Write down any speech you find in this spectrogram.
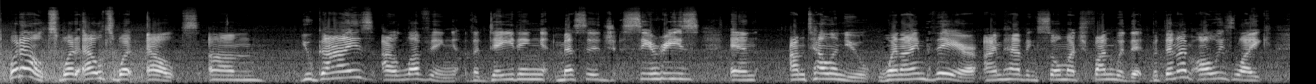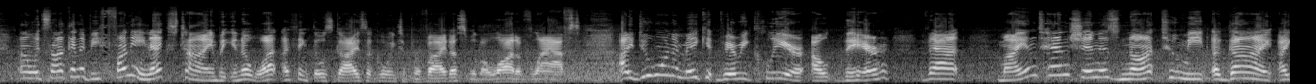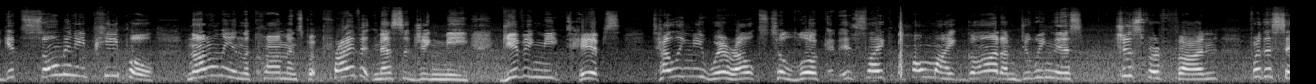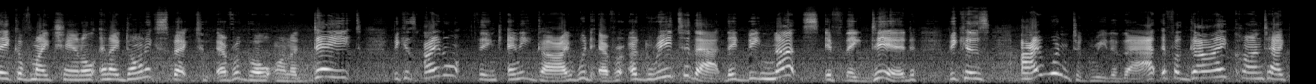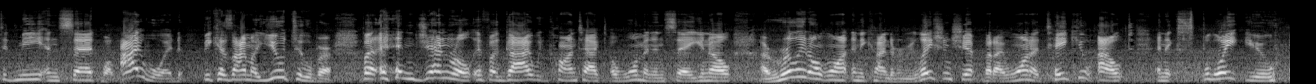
What else? What else? What else? Um... You guys are loving the dating message series, and I'm telling you, when I'm there, I'm having so much fun with it. But then I'm always like, oh, it's not going to be funny next time. But you know what? I think those guys are going to provide us with a lot of laughs. I do want to make it very clear out there that my intention is not to meet a guy. I get so many people, not only in the comments, but private messaging me, giving me tips, telling me where else to look. And it's like, oh my God, I'm doing this just for fun, for the sake of my channel, and I don't expect to ever go on a date because I don't think any guy would ever agree to that. They'd be nuts if they did because I wouldn't agree to that. If a guy contacted me and said, well, I would because I'm a YouTuber, but in general, if a guy would contact a woman and say, you know, I really don't want any kind of a relationship, but I want to take you out and exploit you.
